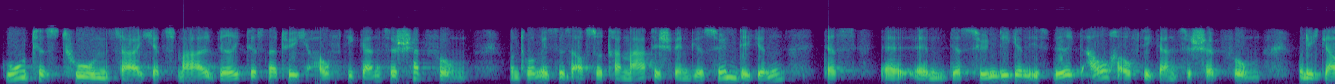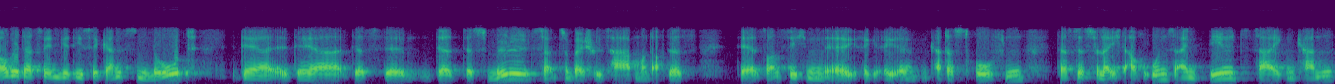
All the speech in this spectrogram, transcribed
Gutes tun, sage ich jetzt mal, wirkt es natürlich auf die ganze Schöpfung. Und darum ist es auch so dramatisch, wenn wir sündigen, dass äh, ähm, das Sündigen ist, wirkt auch auf die ganze Schöpfung. Und ich glaube, dass wenn wir diese ganzen Not der, der, des, äh, der, des Mülls zum Beispiel haben und auch des, der sonstigen äh, äh, Katastrophen, dass das vielleicht auch uns ein Bild zeigen kann,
